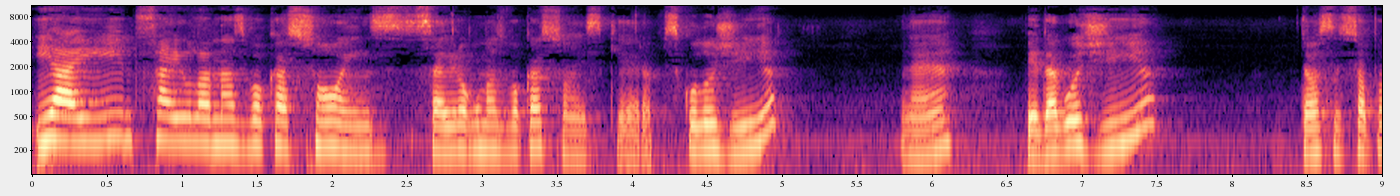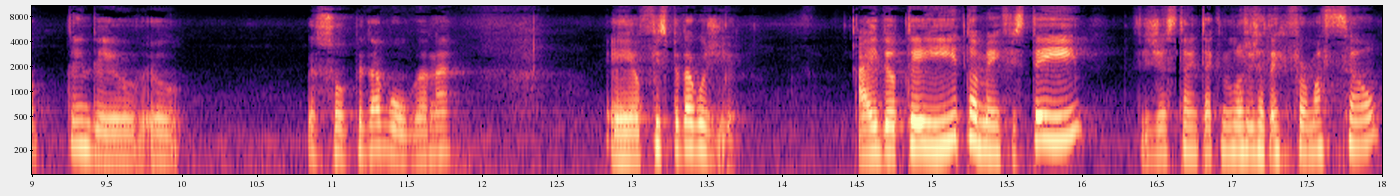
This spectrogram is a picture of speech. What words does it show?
E aí saiu lá nas vocações, saíram algumas vocações, que era psicologia, né? Pedagogia. Então, assim, só para entender, eu, eu, eu, sou pedagoga, né? É, eu fiz pedagogia. Aí deu TI, também fiz TI, fiz gestão em tecnologia da informação.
